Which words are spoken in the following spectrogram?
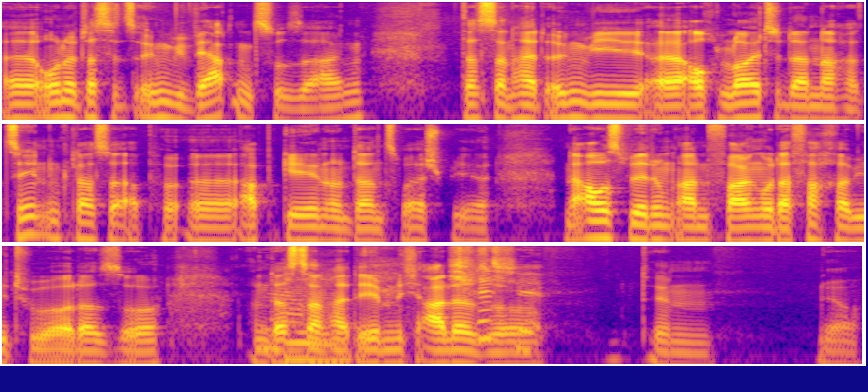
äh, ohne das jetzt irgendwie werten zu sagen, dass dann halt irgendwie äh, auch Leute dann nach der 10. Klasse ab, abgehen und dann zum Beispiel eine Ausbildung anfangen oder Fachabitur oder so. Und dass Ja. dann halt eben nicht alle so den, ja.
